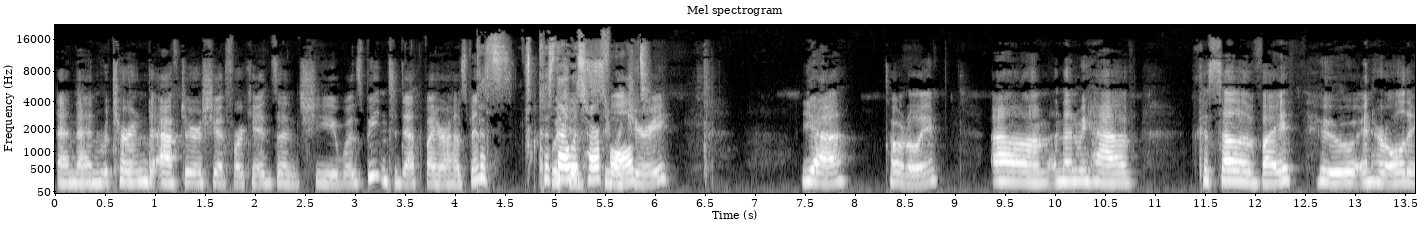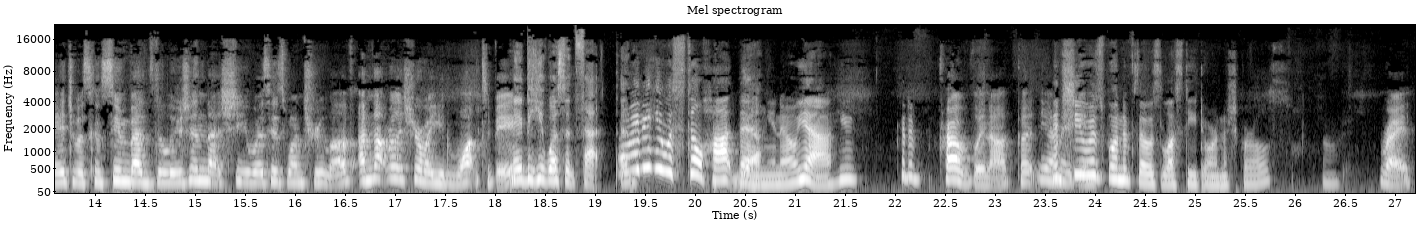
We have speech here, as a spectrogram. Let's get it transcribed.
and then returned after she had four kids and she was beaten to death by her husband. Because that was her fault. cheery. Yeah, totally. Um, and then we have Cassella Vaith, who in her old age was consumed by the delusion that she was his one true love. I'm not really sure why you'd want to be. Maybe he wasn't fat. well, maybe he was still hot then, Yeah. you know. Yeah, he could have. Probably not, but yeah. and maybe. she was one of those lusty Dornish girls. right.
